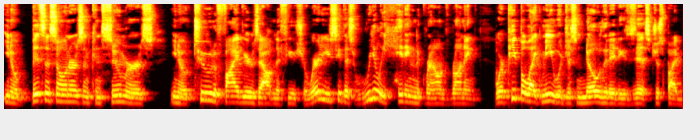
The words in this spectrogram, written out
you know, business owners and consumers, you know, 2 to 5 years out in the future? Where do you see this really hitting the ground running where people like me would just know that it exists just by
